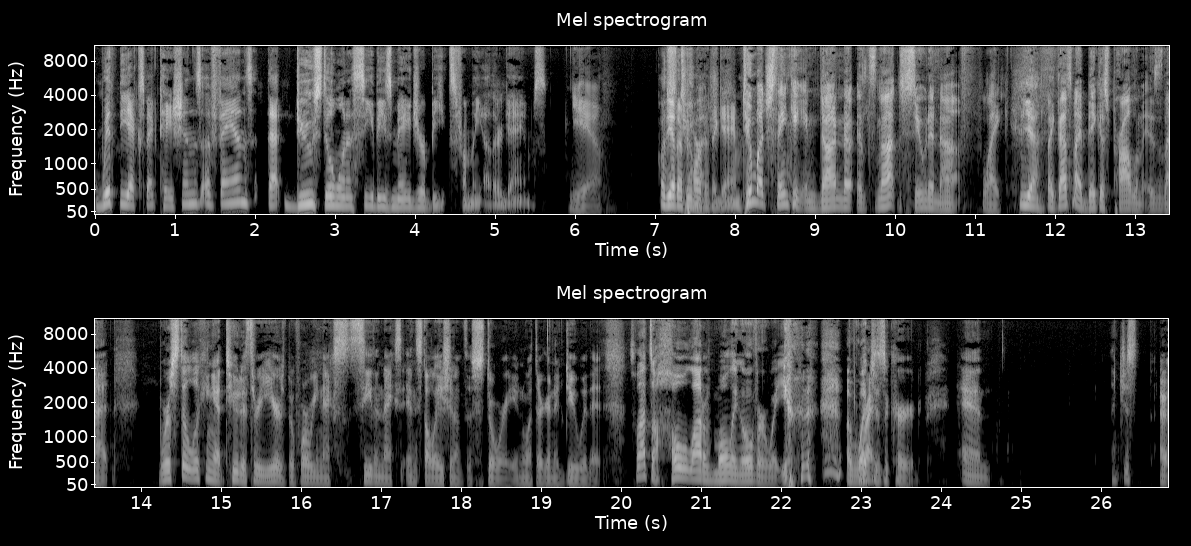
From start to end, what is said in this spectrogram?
with the expectations of fans that do still want to see these major beats from the other games. Yeah or the other part much. of the game. Too much thinking and not it's not soon enough. Like yeah, like that's my biggest problem is that we're still looking at two to three years before we next see the next installation of the story and what they're going to do with it. So that's a whole lot of mulling over what you of what right. just occurred, and just I,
